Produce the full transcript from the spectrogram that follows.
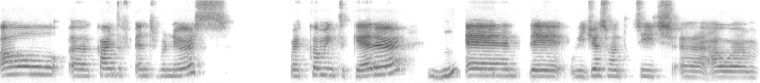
all uh, kind of entrepreneurs were coming together mm-hmm. and they we just want to teach uh, our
